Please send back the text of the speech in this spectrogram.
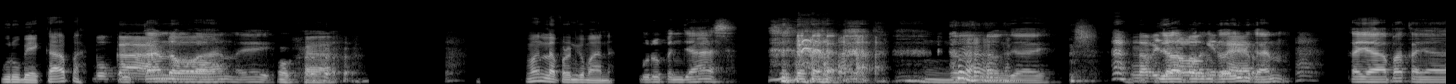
guru BK apa? bukan, Bukan dong. Wan. Hey, Bukan. Emang dilaporin ke mana? guru penjas. Hmm. Jangan dong, Jay. Nggak bisa Dilaporin ke ini kan. Kayak apa? Kayak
